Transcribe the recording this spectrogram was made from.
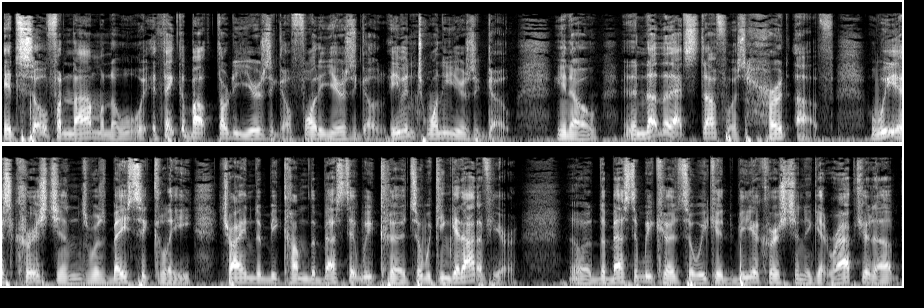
It's so phenomenal. Think about 30 years ago, 40 years ago, even 20 years ago, you know, and none of that stuff was heard of. We as Christians was basically trying to become the best that we could so we can get out of here the best that we could so we could be a Christian and get raptured up.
